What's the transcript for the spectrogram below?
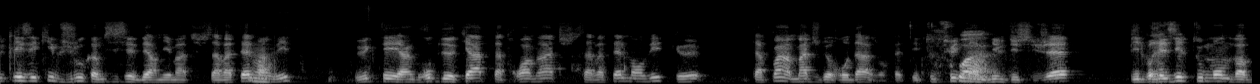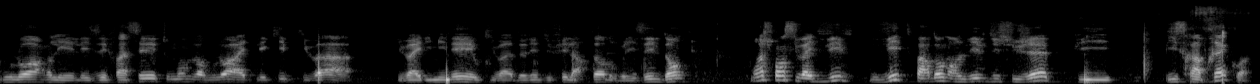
Toutes les équipes jouent comme si c'est le dernier match. Ça va tellement vite. Vu que tu es un groupe de 4, tu as 3 matchs, ça va tellement vite que tu n'as pas un match de rodage, en fait. Tu es tout de suite Ouais. dans le vif du sujet. Puis le Brésil, tout le monde va vouloir les, les effacer, tout le monde va vouloir être l'équipe qui va, qui va éliminer ou qui va donner du fil à retordre au Brésil. Donc, moi, je pense qu'il va être vif- vite pardon, dans le vif du sujet, puis, puis il sera prêt. Quoi.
